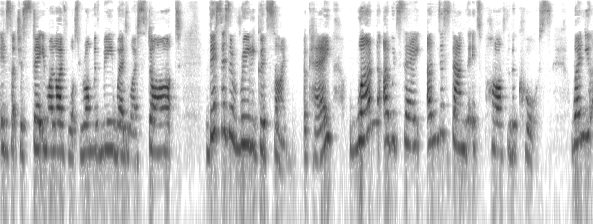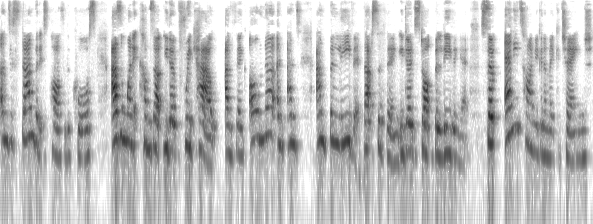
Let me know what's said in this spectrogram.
in such a state in my life? What's wrong with me? Where do I start? This is a really good sign, okay? One, I would say, understand that it's part of the course when you understand that it's part of the course, as and when it comes up, you don't freak out and think, oh no, and and and believe it. That's the thing. You don't start believing it. So anytime you're going to make a change,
